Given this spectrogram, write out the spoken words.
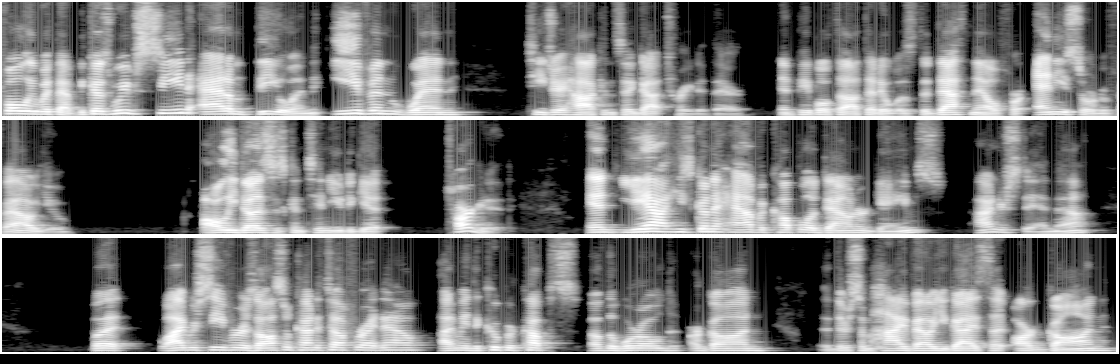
fully with that because we've seen Adam Thielen even when TJ Hockenson got traded there and people thought that it was the death nail for any sort of value. All he does is continue to get targeted. And yeah, he's going to have a couple of downer games. I understand that. But wide receiver is also kind of tough right now. I mean, the Cooper Kupps of the world are gone. There's some high value guys that are gone,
